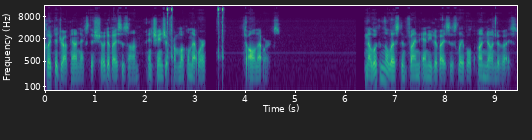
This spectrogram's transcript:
Click the drop-down next to Show Devices On and change it from Local Network to All Networks. Now look in the list and find any devices labeled Unknown Device.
